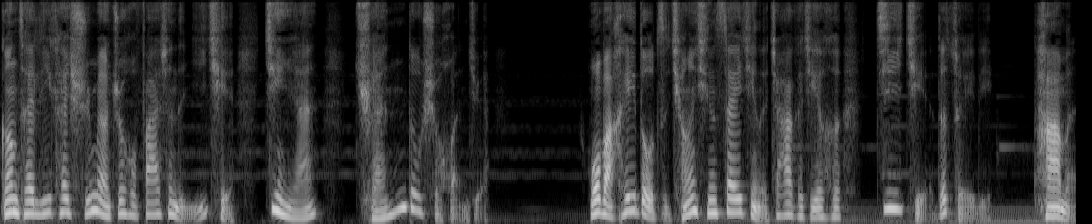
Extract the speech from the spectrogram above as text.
刚才离开十秒之后发生的一切，竟然全都是幻觉。我把黑豆子强行塞进了扎克杰和姬姐的嘴里，他们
